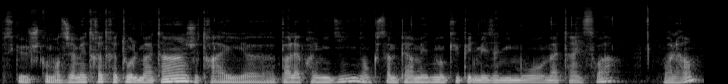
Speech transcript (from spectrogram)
parce que je commence jamais très très tôt le matin, je travaille pas l'après-midi, donc ça me permet de m'occuper de mes animaux matin et soir. Voilà.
